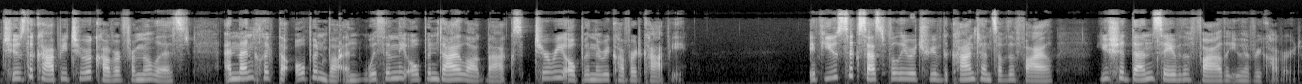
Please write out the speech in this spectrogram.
Choose the copy to recover from the list, and then click the Open button within the Open dialog box to reopen the recovered copy. If you successfully retrieve the contents of the file, you should then save the file that you have recovered.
